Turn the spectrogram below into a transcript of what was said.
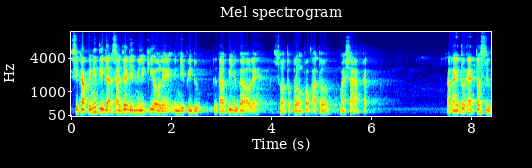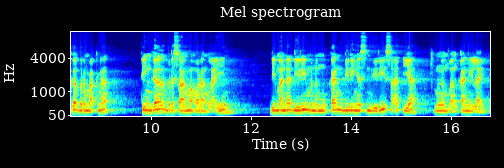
Sikap ini tidak saja dimiliki oleh individu, tetapi juga oleh suatu kelompok atau masyarakat. Karena itu etos juga bermakna tinggal bersama orang lain di mana diri menemukan dirinya sendiri saat ia mengembangkan nilai.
